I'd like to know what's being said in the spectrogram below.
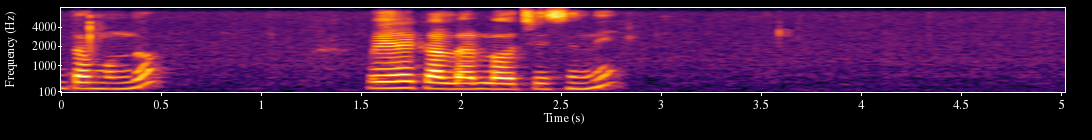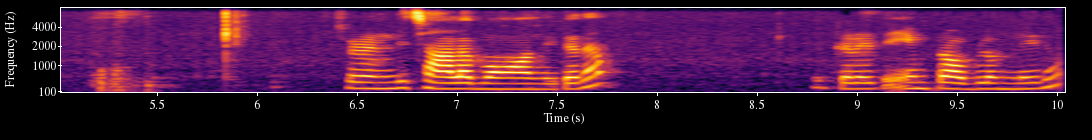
ఇంతకుముందు. వేరే కలర్లో వచ్చేసింది. చూడండి చాలా బాగుంది కదా. ఇక్కడైతే ఏం ప్రాబ్లం లేదు.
